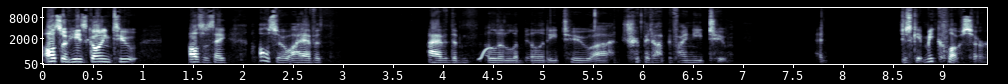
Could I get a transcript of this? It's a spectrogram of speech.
Also, he's going to also say, also I have a I have the a little ability to uh, trip it up if I need to. And just get me closer.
